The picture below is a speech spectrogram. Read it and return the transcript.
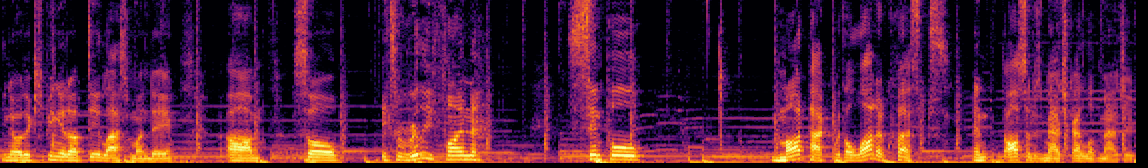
You know they're keeping it update last Monday. Um, so it's a really fun, simple mod pack with a lot of quests. And also there's magic. I love magic.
